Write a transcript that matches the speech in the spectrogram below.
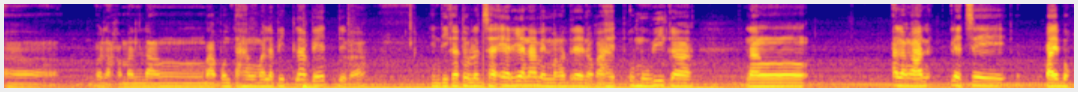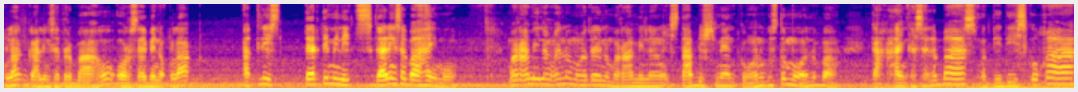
ah, wala ka man lang mapuntahang malapit-lapit, 'di ba? Hindi katulad sa area namin mga dreno, kahit umuwi ka ng alangan, let's say 5 o'clock galing sa trabaho or 7 o'clock at least 30 minutes galing sa bahay mo marami ng ano mga dreno marami ng establishment. Kung ano gusto mo ano ba? Kakain ka sa labas magdidisco ka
